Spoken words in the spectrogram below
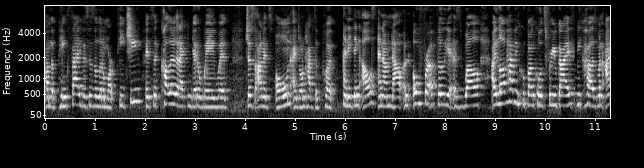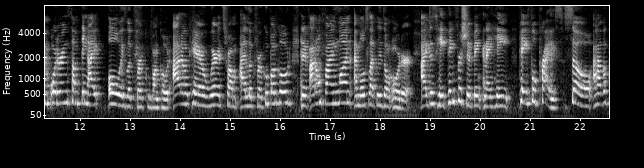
on the pink side. This is a little more peachy. It's a color that I can get away with just on its own. I don't have to put anything else and I'm now an Ofra affiliate as well. I love having coupon codes for you guys because when I'm ordering something, I always look for a coupon code. I don't care where it's from, I look for a coupon code and if I don't find one, I most likely don't order. I just hate paying for shipping and I hate paying full price. So I have an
